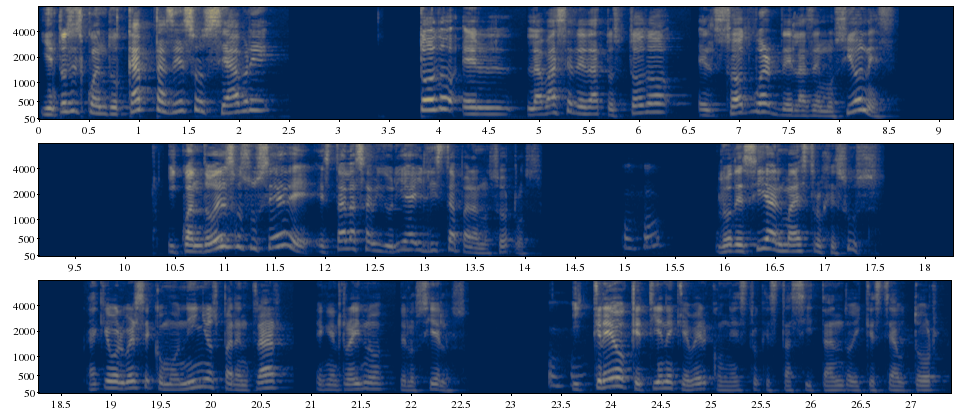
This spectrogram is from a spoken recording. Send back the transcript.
Y entonces cuando captas eso, se abre todo el, la base de datos, todo el software de las emociones. Y cuando eso sucede, está la sabiduría ahí lista para nosotros. Lo decía el Maestro Jesús. Hay que volverse como niños para entrar en el reino de los cielos. Y creo que tiene que ver con esto que está citando y que este autor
